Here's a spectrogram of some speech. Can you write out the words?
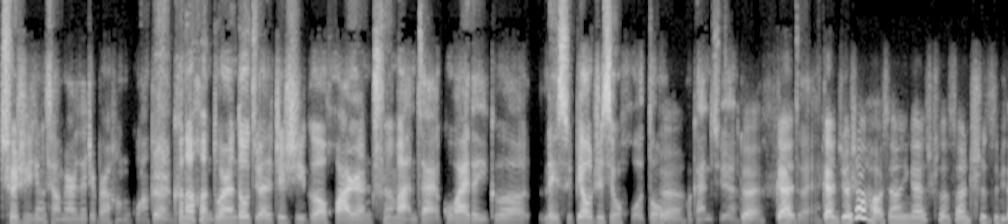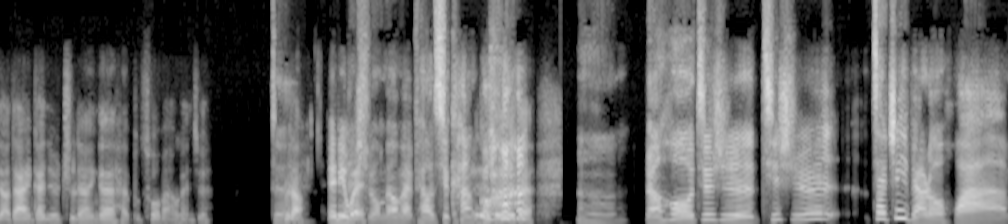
确实影响面儿在这边儿很广，对。可能很多人都觉得这是一个华人春晚在国外的一个类似于标志性活动，对我感觉，对，感对。感觉上好像应该算算赤字比较大，感觉质量应该还不错吧，我感觉。对不知道对，，anyway，是我没有买票去看过。对对对对。嗯，然后就是其实在这边儿的话，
